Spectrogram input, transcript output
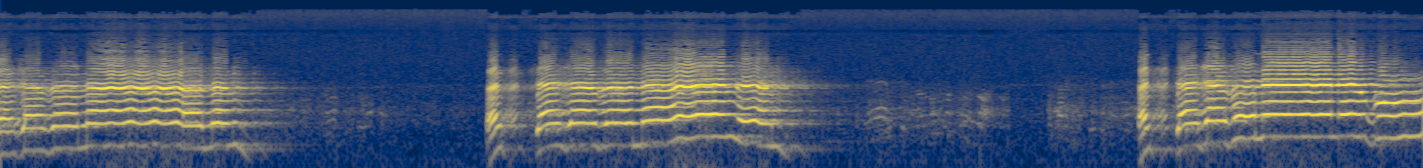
فاستجبنا فاستجبنا له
